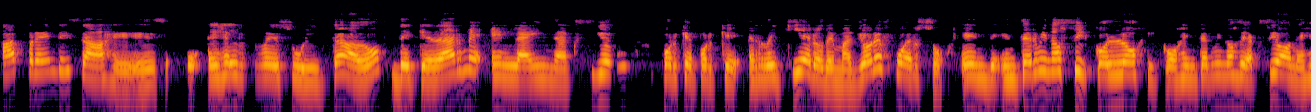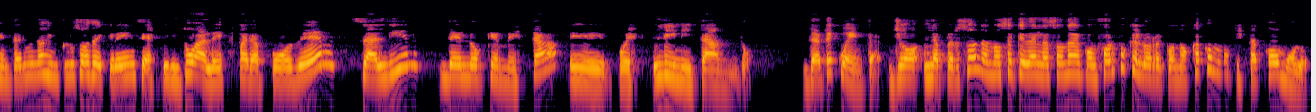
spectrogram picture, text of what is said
aprendizaje, es, es el resultado de quedarme en la inacción ¿Por qué? Porque requiero de mayor esfuerzo en, términos psicológicos, en términos de acciones, en términos incluso de creencias espirituales, para poder salir de lo que me está eh, pues limitando. Date cuenta, yo, la persona no se queda en la zona de confort porque lo reconozca como que está cómodo,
